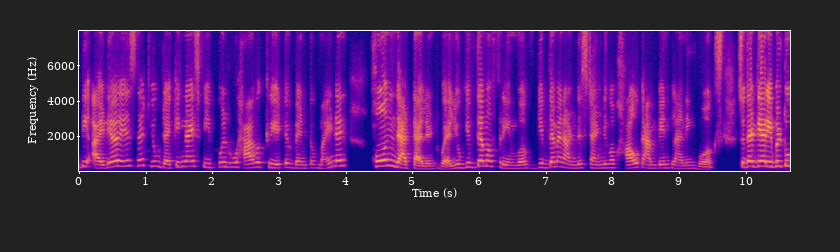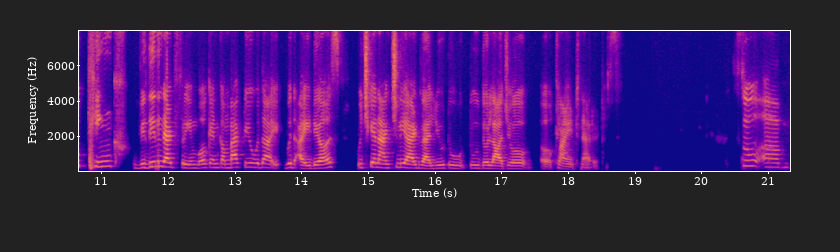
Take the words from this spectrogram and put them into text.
the idea is that you recognize people who have a creative bent of mind and hone that talent well. You give them a framework, give them an understanding of how campaign planning works so that they are able to think within that framework and come back to you with, with ideas which can actually add value to, to the larger uh, client narratives. So um,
